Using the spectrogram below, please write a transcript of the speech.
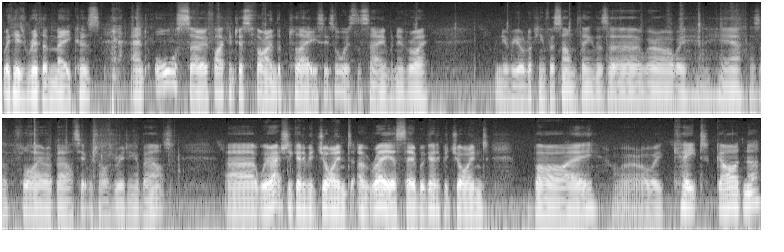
with his rhythm makers. And also, if I can just find the place, it's always the same whenever I whenever you're looking for something. There's a where are we? In here. There's a flyer about it which I was reading about. Uh, we're actually going to be joined uh, Ray has said we're going to be joined by where are we? Kate Gardner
